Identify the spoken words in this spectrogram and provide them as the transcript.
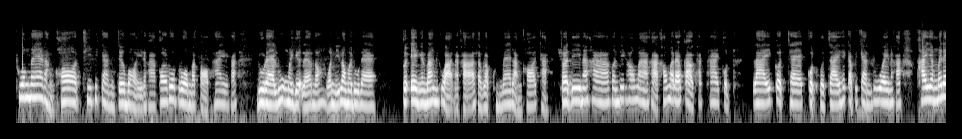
ช่วงแม่หลังคลอดที่พี่การเจอบ่อยนะคะ ก็รวบรวมมาตอบให้นะคะ ดูแลลูกมาเยอะแล้วเนาะวันนี้เรามาดูแลตัวเองกันบ้างดีกว่านะคะสำหรับคุณแม่หลังคลอดค่ะ สวัสดีนะคะ คนที่เข้ามาค่ะ เข้ามาแล้วกล่าวทักทายกด ไลค์กดแชร์ กดหัวใจให้กับพี่การด้วยนะคะ ใครยังไม่ได้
